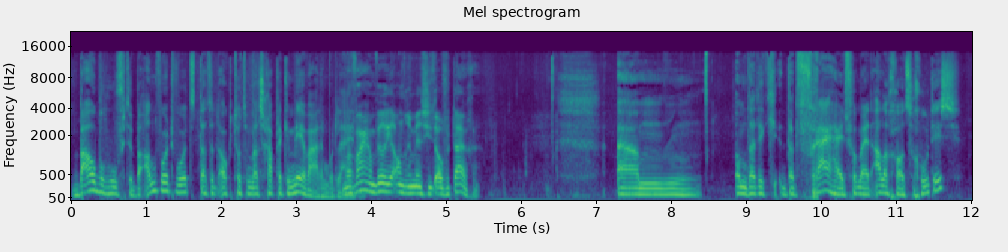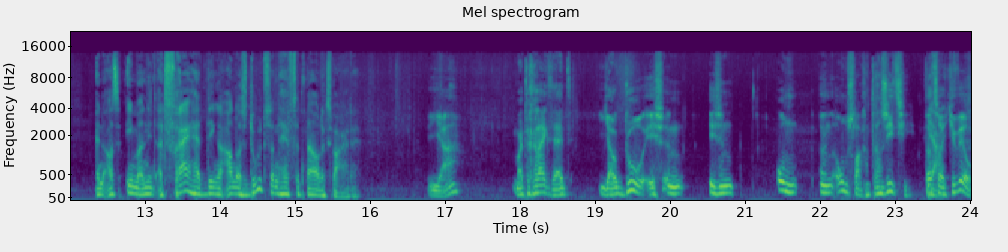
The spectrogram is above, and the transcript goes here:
bouwbehoefte beantwoord wordt... dat het ook tot een maatschappelijke meerwaarde moet leiden. Maar waarom wil je andere mensen niet overtuigen? Um, omdat ik dat vrijheid voor mij het allergrootste goed is. En als iemand niet uit vrijheid dingen anders doet... dan heeft het nauwelijks waarde. Ja, maar tegelijkertijd... jouw doel is een, is een om, een omslag, een transitie. Dat Ja. is wat je wil.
